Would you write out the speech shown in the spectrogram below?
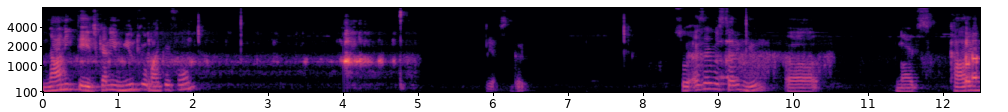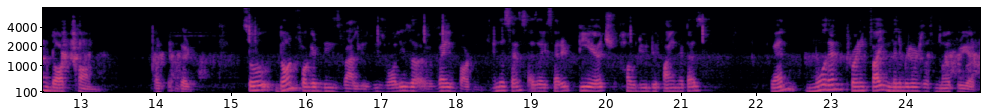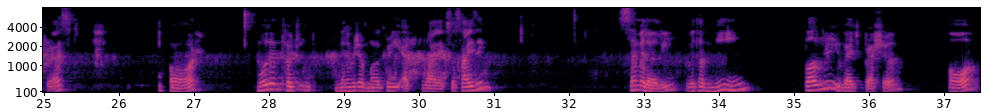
Nani Tej, can you mute your microphone? Yes, good. So as I was telling you, uh, now it's karim.com. Okay, good. So don't forget these values. These values are very important in the sense, as I said it, PH, how do you define it as? When more than 25 millimeters of mercury at rest or more than 30 millimeter of mercury at while exercising. Similarly, with a mean pulmonary wedge pressure or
